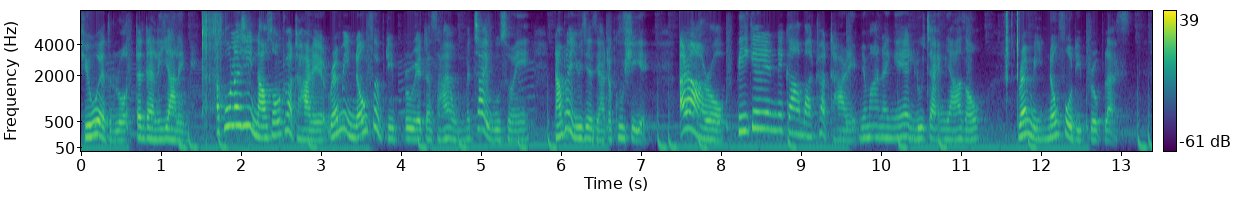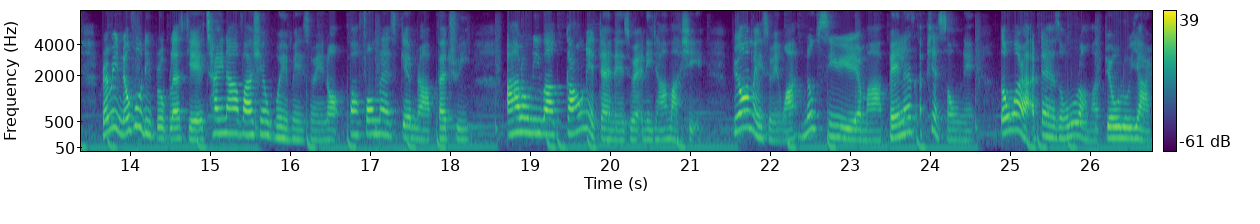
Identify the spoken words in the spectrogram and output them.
ရွေးဝယ်သလိုတန်တန်လေးရလိမ့်မယ်အခုလက်ရှိနောက်ဆုံးထွက်ထားတဲ့ Redmi Note 50 Pro ရဲ့ဒီဇိုင်းကိုမကြိုက်ဘူးဆိုရင်နောက်ထပ်ရွေးချယ်စရာတစ်ခုရှိတယ်အဲ့ဒါကတော့ပြီးခဲ့တဲ့နှစ်ကမှထွက်ထားတဲ့မြန်မာနိုင်ငံရဲ့လူကြိုက်အများဆုံး Redmi Note 40 Pro Plus Redmi Note 40 Pro Plus ရဲ့ China version ဝယ်မယ်ဆိုရင်တော့ performance camera battery အားလုံးဒီပါကောင်းတဲ့တန်တယ်ဆိုတဲ့အနေအထားမှာရှိတယ် ပြောရမယ်ဆိုရင်က Note series ထဲမှာ balance အဖြစ်ဆုံးနဲ့သုံးရတာအတန်ဆုံးလို့တော့မှပြောလို့ရတယ်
